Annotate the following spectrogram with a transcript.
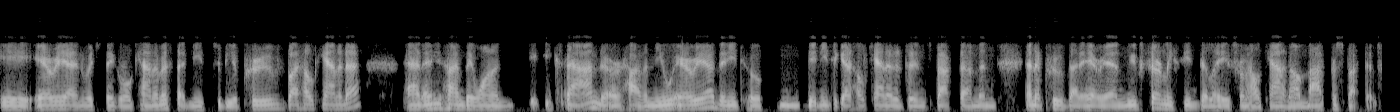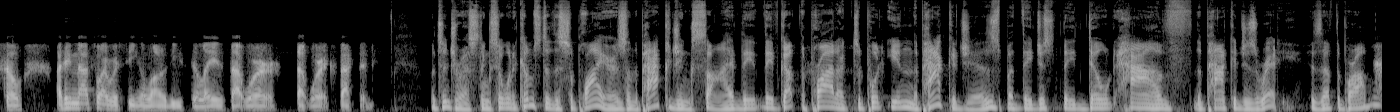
a area in which they grow cannabis that needs to be approved by Health Canada. And anytime they want to expand or have a new area, they need to they need to get Health Canada to inspect them and, and approve that area. And we've certainly seen delays from Health Canada on that perspective. So I think that's why we're seeing a lot of these delays that were that were expected. That's interesting. So when it comes to the suppliers on the packaging side, they they've got the product to put in the packages, but they just they don't have the packages ready. Is that the problem?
